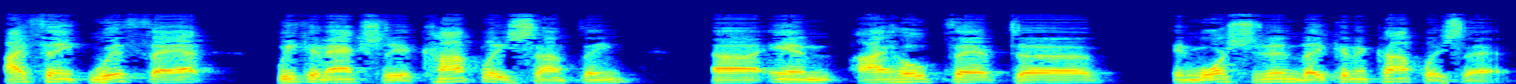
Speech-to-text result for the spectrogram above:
I think with that, we can actually accomplish something. Uh, and I hope that uh, in Washington, they can accomplish that.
